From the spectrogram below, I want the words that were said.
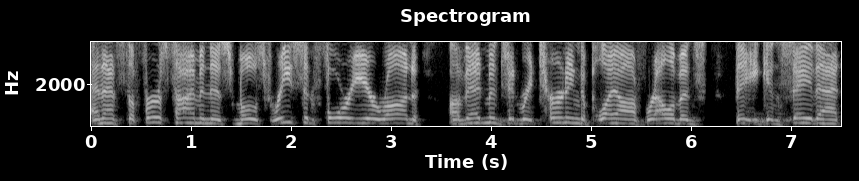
and that's the first time in this most recent four-year run of Edmonton returning to playoff relevance that you can say that.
